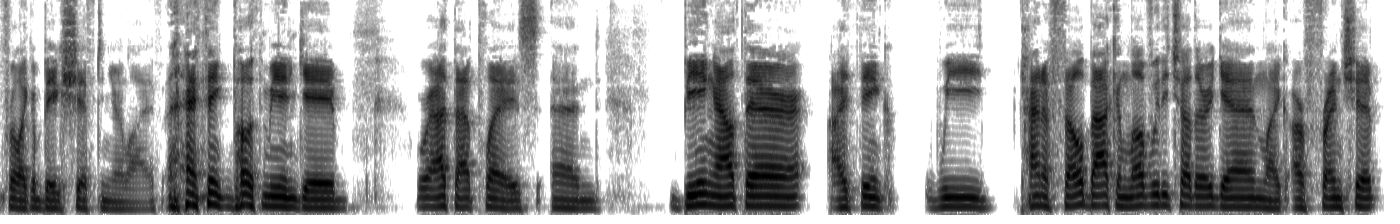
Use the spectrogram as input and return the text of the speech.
for like a big shift in your life. And I think both me and Gabe were at that place and being out there, I think we kind of fell back in love with each other again. Like our friendship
